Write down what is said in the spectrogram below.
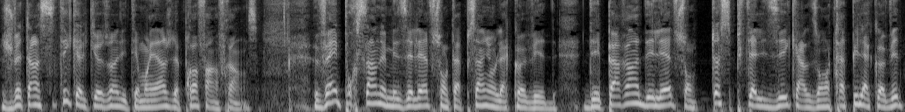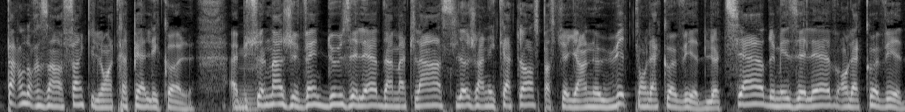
Je vais t'en citer quelques-uns des témoignages de profs en France. 20% de mes élèves sont absents, ils ont la COVID. Des parents d'élèves sont hospitalisés car ils ont attrapé la COVID par leurs enfants qui l'ont attrapé à l'école. Habituellement, j'ai 22 élèves dans ma classe. Là, j'en ai 14 parce qu'il y en a 8 qui ont la COVID. Le tiers de mes élèves ont la COVID.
